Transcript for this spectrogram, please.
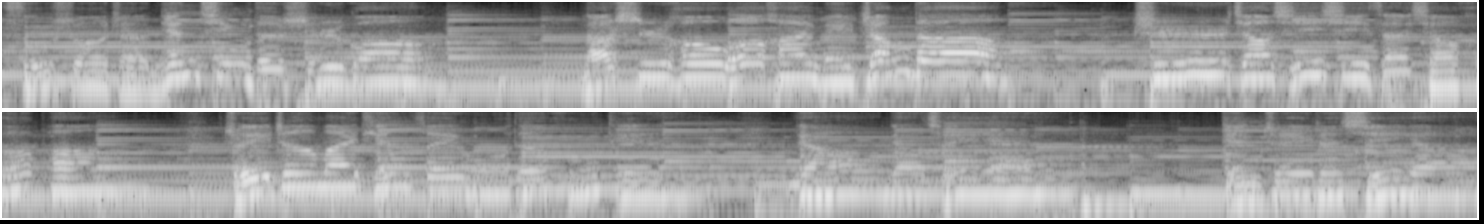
诉说着年轻的时光。那时候我还没长大，赤脚嬉戏在小河旁，追着麦田飞舞的蝴蝶，袅袅炊烟。点缀着夕阳，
